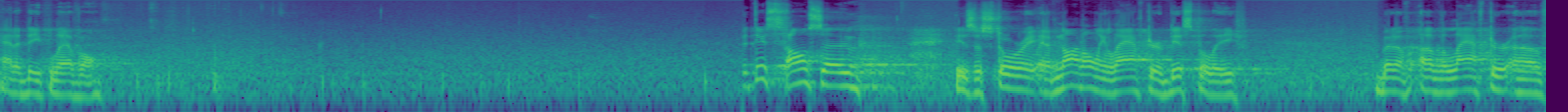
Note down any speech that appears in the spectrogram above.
at a deep level. But this also is a story of not only laughter of disbelief, but of, of a laughter of,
